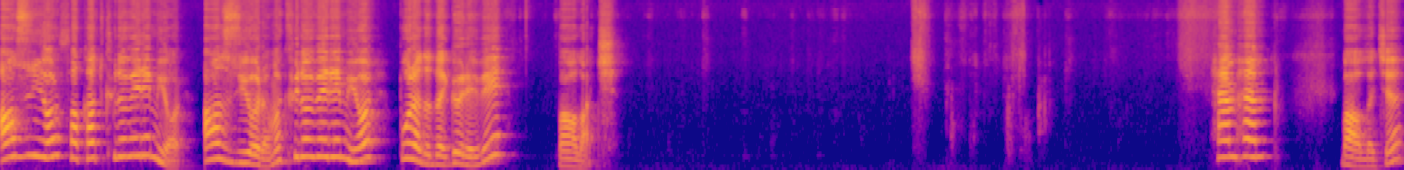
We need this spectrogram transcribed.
Az yiyor fakat kilo veremiyor. Az yiyor ama kilo veremiyor. Burada da görevi bağlaç. Hem hem bağlacı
